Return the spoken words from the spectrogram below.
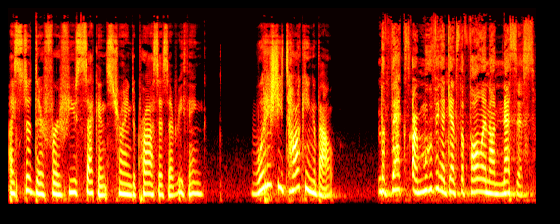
I stood there for a few seconds trying to process everything. What is she talking about? The Vex are moving against the Fallen on Nessus.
